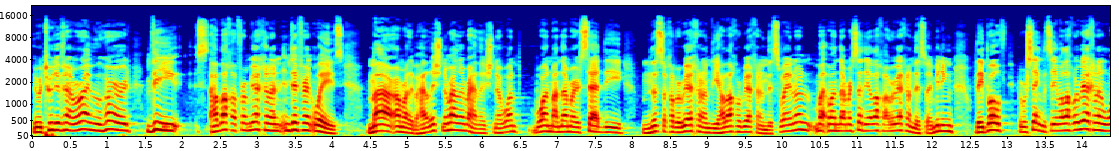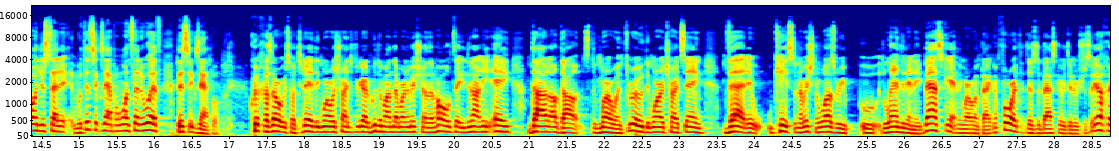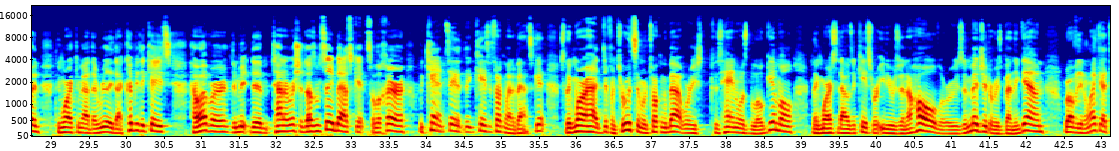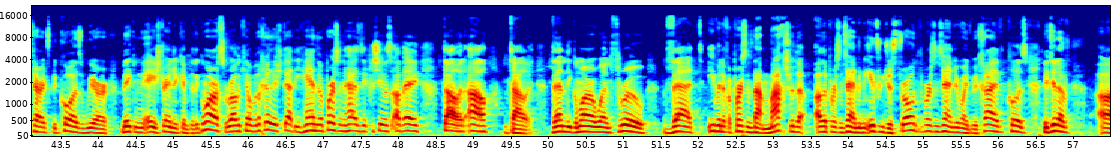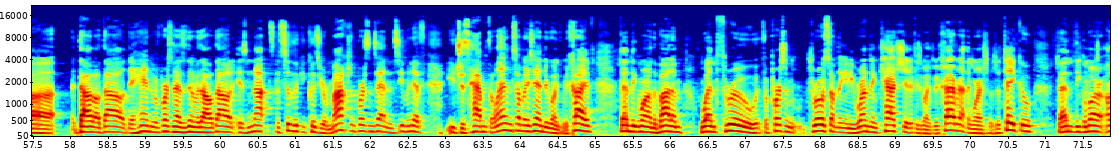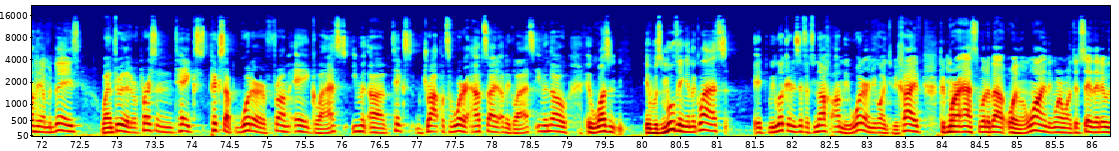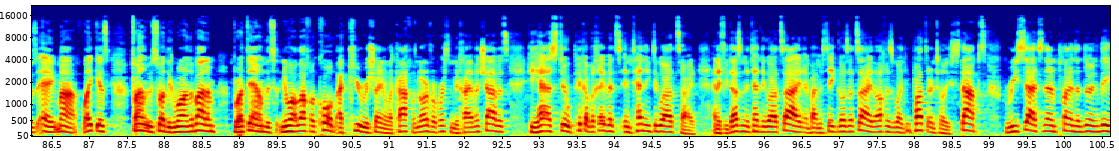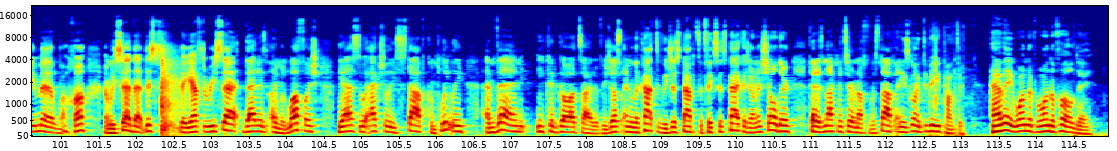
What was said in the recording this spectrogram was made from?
there were two different Amoraim who heard the halacha from Yechanan in different ways. Mar Amar Lebahalish, Mar Lebahalish. One one Mandamar said the Nusach of Yechanan, the halacha of Yechanan this way, and one Mandamar said the halacha of Yechanan this way. Meaning they both were saying the same halacha of Yechanan. One just said it with this example, one said it with this example. Quick chazar what we saw today. The Gemara was trying to figure out who the mandamar the Mishnah that holds that you do not need a dal al dal. So the Gemara went through. The Gemara tried saying that it, case in our Mishnah was where you uh, landed in a basket, and the Gemara went back and forth. Does the basket have a dinner of? The Gemara came out that really that could be the case. However, the, the Tana Risha doesn't say basket, so l'cher we can't say that the case is talking about a basket. So the Gemara had different roots, and we're talking about where he, his hand was below gimel. The Gemara said that was a case where either he was in a hole, or he was a midget, or he was bending down. Rava didn't like that teretz because we are making a stranger came to the Gemara. So Rava came up with a chiddush that the hands of a person has the cheshivas of a dalid al dalid. Then the Gemara went through that even if a person is not machshir the other person's hand, meaning if you just throw into the person's hand, you're going to be chayiv because they did have uh, dal al dal, the hand of a person has a din of a is not specifically because you're machshir the person's hand. It's even if you just happen to land in somebody's hand, you're going to be chayiv. Then the Gemara on the bottom went through if a person throws something and he runs and catches it, if he's going to be chayiv not, the Gemara says a teku. Then the Gemara on the Amid Bays went through that if a person takes picks up water from a glass, even uh, takes droplets of water outside of a glass, even though it wasn't it was moving in the glass, it, we look at it as if it's nach on the water and you're going to be chayv. The Gemara asked, what about oil and wine? The Gemara wanted to say that it was a ma like this. Finally, we saw the Gemara on the bottom brought down this new halacha called akir rishayim lakach. In order for a person to be chayv on Shabbos, he has to pick up the chayvetz intending to go outside. And if he doesn't intend to go outside and by mistake goes outside, the halacha is going to be putter until he stops, resets, and then plans on doing the melacha. And we said that this that you have to reset. That is amud lafish. He has to actually stop completely, and then he could go outside. If he just amud if he just stops to fix his package on his shoulder, that is not considered enough of a stop, and he's going to be potter. Have a wonderful, wonderful day.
